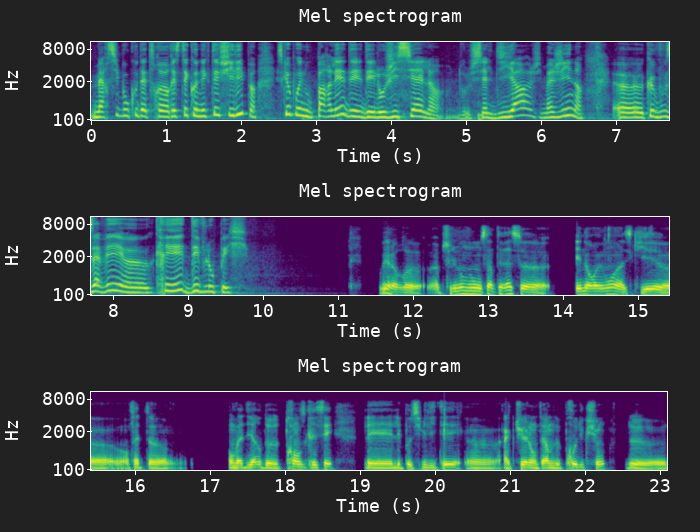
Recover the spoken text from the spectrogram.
Merci beaucoup d'être resté connecté, Philippe. Est-ce que vous pouvez nous parler des, logiciels, logiciels d'IA, j'imagine, que vous avez créés, développés? Oui, alors absolument, on s'intéresse énormément à ce qui est en fait on va dire, de transgresser les, possibilités euh, actuelles en termes de production, de,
